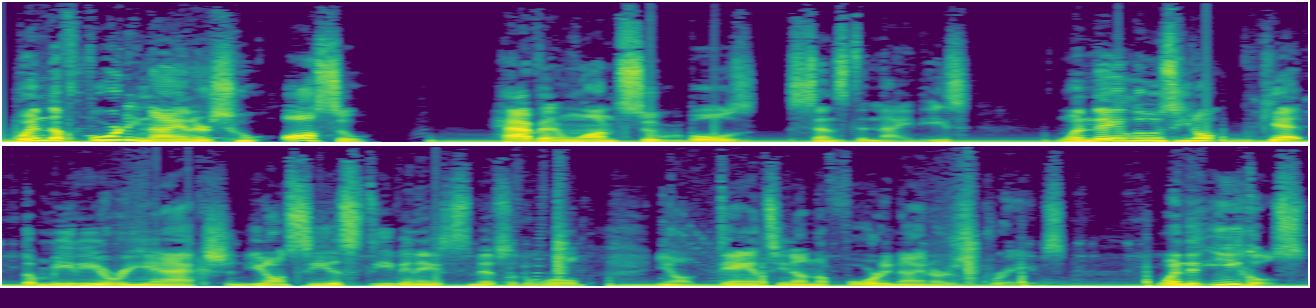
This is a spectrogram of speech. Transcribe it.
when the 49ers, who also haven't won Super Bowls since the 90s, when they lose, you don't get the media reaction. You don't see the Stephen A. Smiths of the world, you know, dancing on the 49ers' graves. When the Eagles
